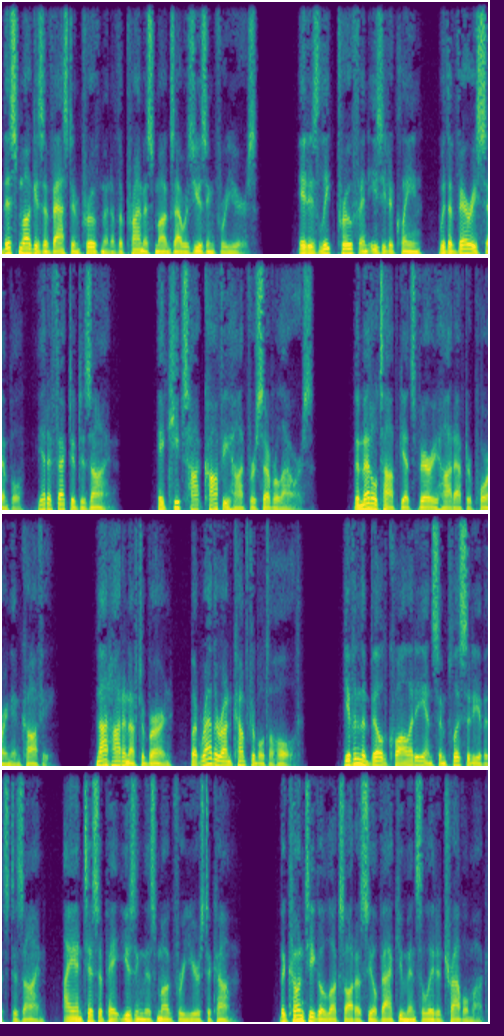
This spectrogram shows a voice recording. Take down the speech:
This mug is a vast improvement of the Primus mugs I was using for years. It is leak proof and easy to clean, with a very simple, yet effective design. It keeps hot coffee hot for several hours. The metal top gets very hot after pouring in coffee. Not hot enough to burn, but rather uncomfortable to hold. Given the build quality and simplicity of its design, I anticipate using this mug for years to come. The Contigo Luxe AutoSeal Vacuum Insulated Travel Mug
